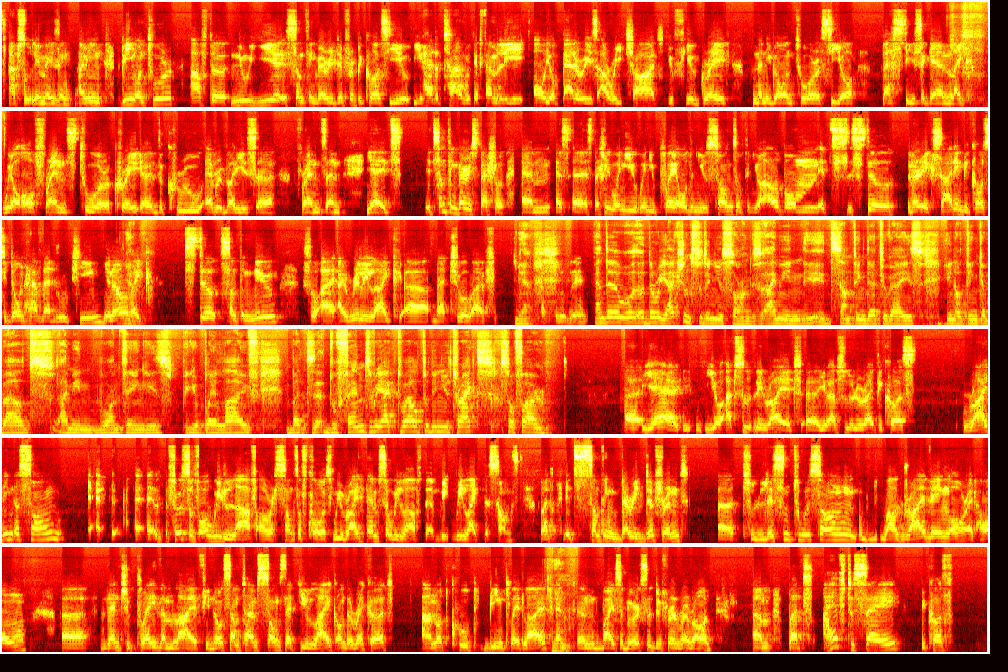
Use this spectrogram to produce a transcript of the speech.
absolutely amazing. I mean, being on tour after New Year is something very different because you you had a time with your family, all your batteries are recharged, you feel great, and then you go on tour, see your besties again. Like we are all friends. Tour, cra- uh, the crew, everybody is uh, friends, and yeah, it's it's something very special. Um, as, uh, especially when you when you play all the new songs of the new album, it's still very exciting because you don't have that routine. You know, yeah. like still something new. So I, I really like uh, that tour life. Yeah, absolutely. And the the reactions to the new songs. I mean, it's something that you guys, you know, think about. I mean, one thing is you play live, but do fans react well to the new tracks so far? Uh, yeah, you're absolutely right. Uh, you're absolutely right because writing a song uh, uh, uh, first of all, we love our songs. Of course, we write them, so we love them. We, we like the songs. But it's something very different uh, to listen to a song while driving or at home uh, than to play them live. You know, sometimes songs that you like on the record are not cool being played live, yeah. and, and vice versa, different way around. Um, but I have to say, because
